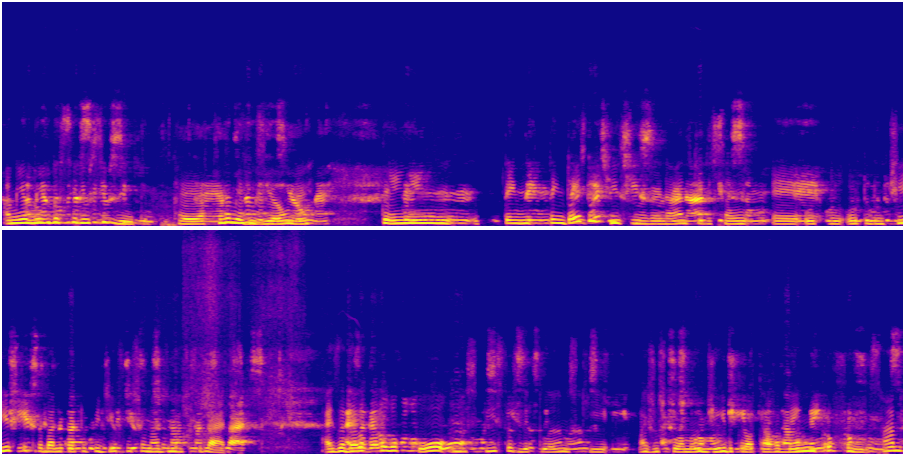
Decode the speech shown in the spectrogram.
A minha dúvida seria o seguinte, é, aqui na minha região, né, tem tem, tem dois dentistas, na verdade, que eles são é, ortodontistas que trabalham com ortopedia funcional dos maxilares. A Isabela colocou umas pistas de planos que ajustou a mandíbula, porque ela estava bem profunda, sabe?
